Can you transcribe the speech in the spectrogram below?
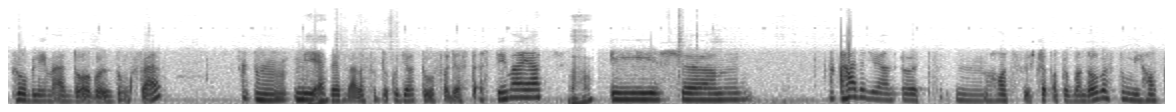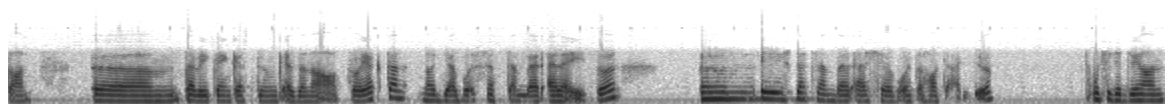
problémát dolgozzunk fel. Mm, mi uh-huh. ezért választottuk ugye a túlfogyasztás témáját, uh-huh. és um, hát egy olyan 5-6 mm, fős csapatokban dolgoztunk, mi hatan um, tevékenykedtünk ezen a projekten, nagyjából szeptember elejétől, um, és december 1 volt a határidő. Úgyhogy egy olyan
